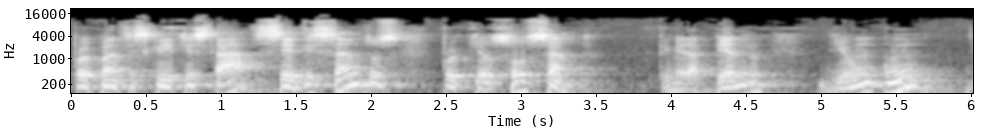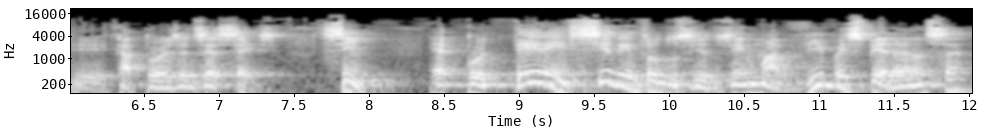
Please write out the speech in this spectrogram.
Porquanto escrito está: sede santos, porque eu sou santo. 1 Pedro de 1, 1, de 14 a 16. Sim, é por terem sido introduzidos em uma viva esperança,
